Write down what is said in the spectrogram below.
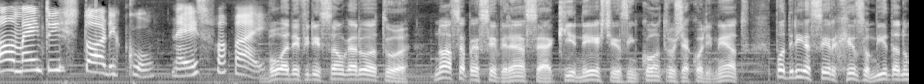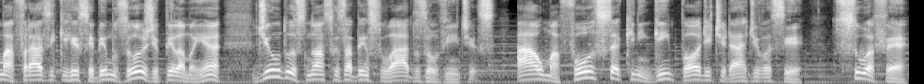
Momento histórico, não é isso, papai? Boa definição, garoto. Nossa perseverança aqui nestes encontros de acolhimento poderia ser resumida numa frase que recebemos hoje pela manhã de um dos nossos abençoados ouvintes. Há uma força que ninguém pode tirar de você sua fé.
